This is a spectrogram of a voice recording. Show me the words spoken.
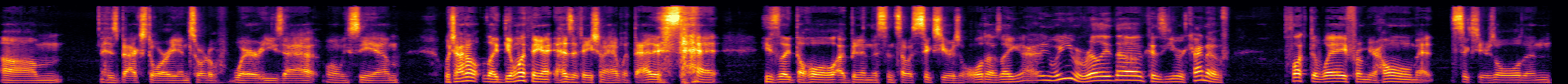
um his backstory and sort of where he's at when we see him which i don't like the only thing I, hesitation i have with that is that he's like the whole i've been in this since i was six years old i was like "Uh, were you really though because you were kind of plucked away from your home at six years old and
